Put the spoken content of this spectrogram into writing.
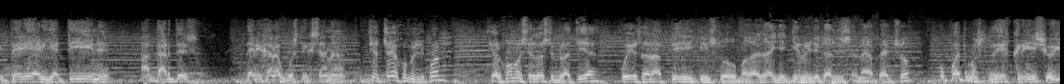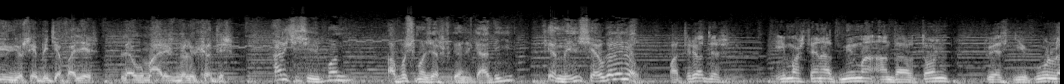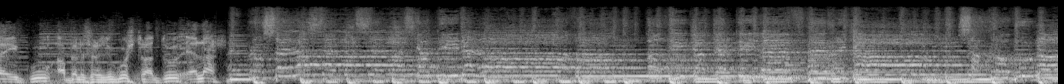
Η περιέργεια τι είναι, αντάρτες. Δεν είχαν ακουστεί ξανά. Και τρέχουμε λοιπόν και ερχόμαστε εδώ στην πλατεία που ήρθαν αυτοί εκεί στο μαγαζάκι εκείνο και καθίσανε απ' έξω. Οπότε μας το διευκρίνησε ο ίδιος η επικεφαλής. Λέγουμε Άρης Βελουχιώτης. Άρχισε λοιπόν, αφού συμμαζεύτηκαν οι κάτοικοι, και μίλησε και έβγαλε λόγο. Πατριώτες, είμαστε ένα τμήμα ανταρτών του Εθνικού Λαϊκού Απελευθερωτικού Στρατού Ελλάς. Εμπρός Ελλάς, Ελλάς, Ελλάς για την Ελλάδα Τα δίκαια και τη λευτεριά Σαν χροδουνά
